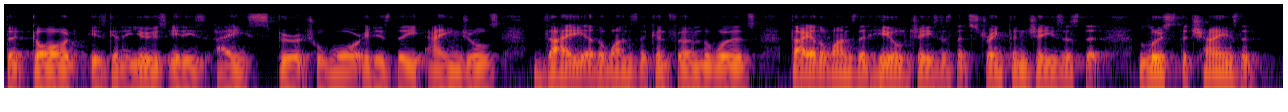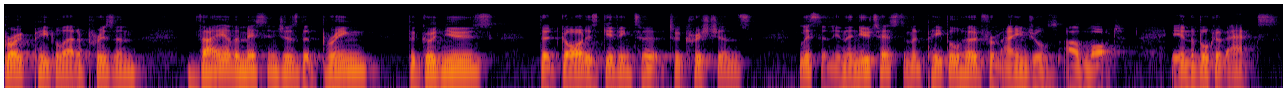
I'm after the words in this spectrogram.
that God is going to use, it is a spiritual war. It is the angels. They are the ones that confirm the words. They are the ones that healed Jesus, that strengthened Jesus, that loosed the chains, that broke people out of prison. They are the messengers that bring the good news that God is giving to, to Christians. Listen, in the New Testament, people heard from angels a lot. In the book of Acts,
